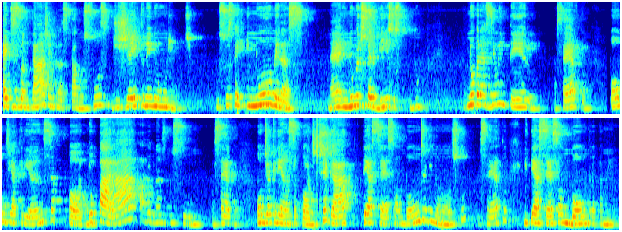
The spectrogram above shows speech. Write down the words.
é desvantagem para estar no SUS? De jeito nenhum, gente. O SUS tem inúmeras, né, inúmeros serviços do, no Brasil inteiro, tá certo? Onde a criança pode, do Pará ao Rio Grande do Sul, tá certo? Onde a criança pode chegar, ter acesso a um bom diagnóstico, tá certo? E ter acesso a um bom tratamento.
